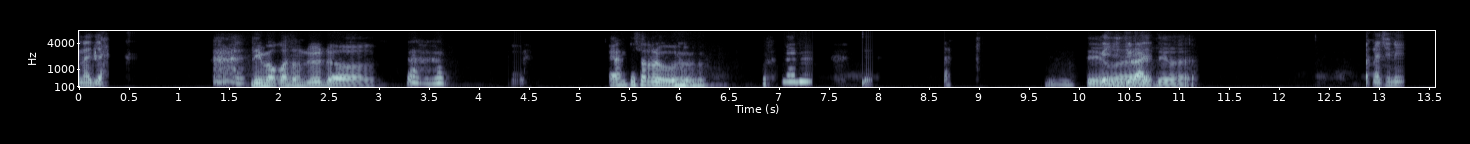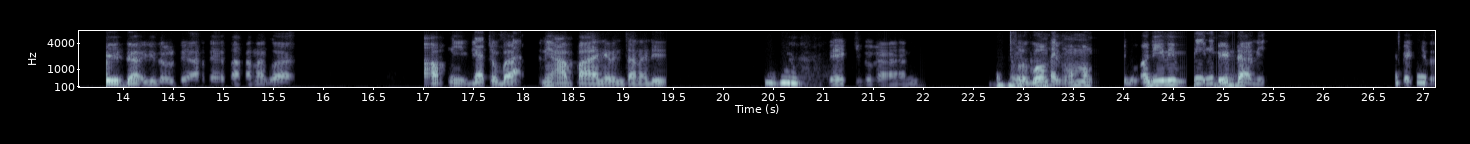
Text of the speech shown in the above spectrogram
aja. lima kosong dulu dong. kan seru. Ini jujur aja. Tiba. match ini beda gitu loh dari Arteta karena gue tahu nih dia coba ini apa ini rencana dia back gitu kan kalau gue ngomong "Oh, ini, ini ini beda nih back gitu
